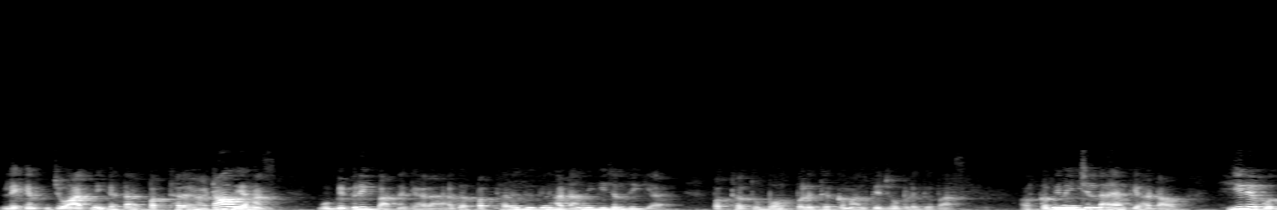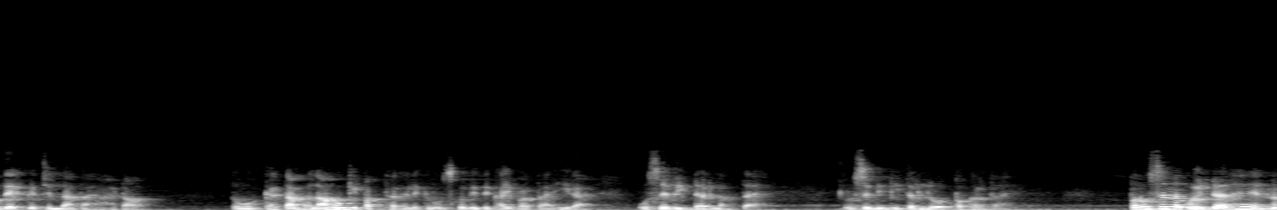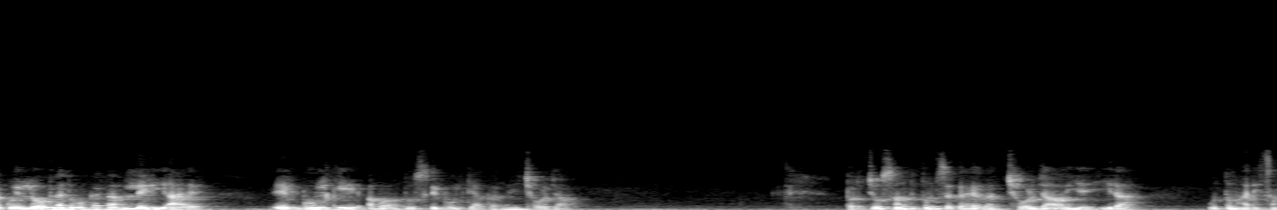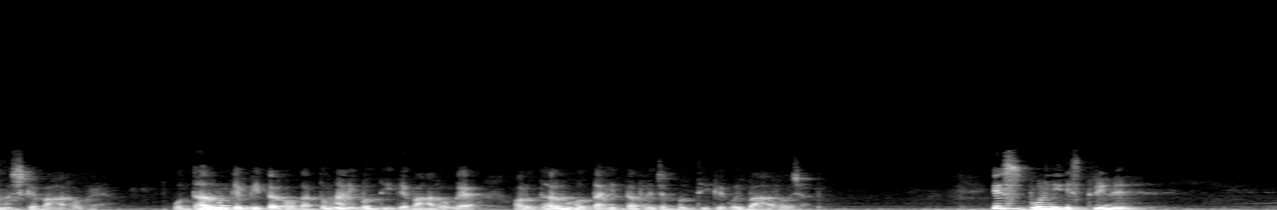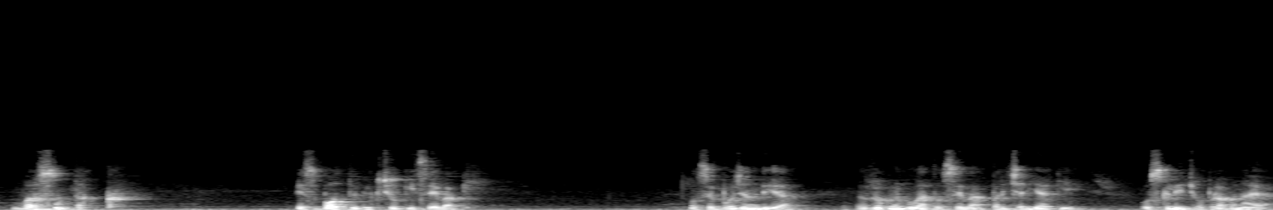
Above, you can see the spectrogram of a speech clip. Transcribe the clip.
लेकिन जो आदमी कहता है, पत्थर है, हटाओ यहाँ से, वो विपरीत बातें कह रहा है। अगर पत्थर है तो इतनी हटाने की जल्दी क्या है? पत्थर तो बहुत पड़े थे कमाल के झोपड़े के पास, और कभी नहीं चिल्लाया कि हटाओ। हीरे को देख के चिल्लाता है, हटाओ। तो वो कहता भला हो कि पत्थर है, लेकिन उसको भी दिखाई पड़ता है हीरा। उसे भी डर लगता है। उसे भी भीतर लोभ पकड़ता है। पर उसे न कोई डर है, न कोई लोभ है तो वो कहता ले ही आए। एक भूल की, अब और दूसरी भूल क्या करनी, छोड़ जाओ। पर जो संत तुमसे कहेगा, छोड़ जाओ ये हीरा, वो तुम्हारी समझ के बाहर हो गया। वो धर्म के भीतर होगा, तुम्हारी बुद्धि के बाहर हो गया। और धर्म होता ही तब है जब बुद्धि के कोई बाहर हो जाता इस बूढ़ी स्त्री ने वर्षों तक इस बौद्ध भिक्षु की सेवा की। उसे भोजन दिया, रुग्ण हुआ तो सेवा, परिचर्या की, उसके लिए झोपड़ा बनाया,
